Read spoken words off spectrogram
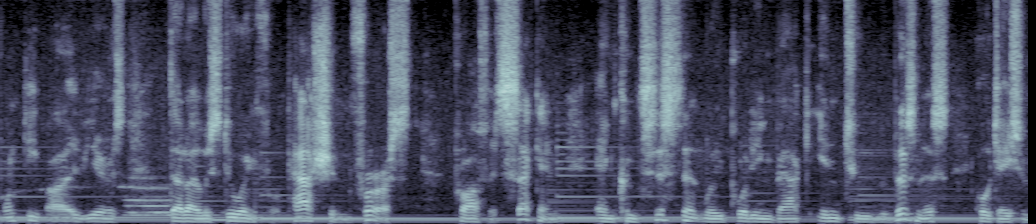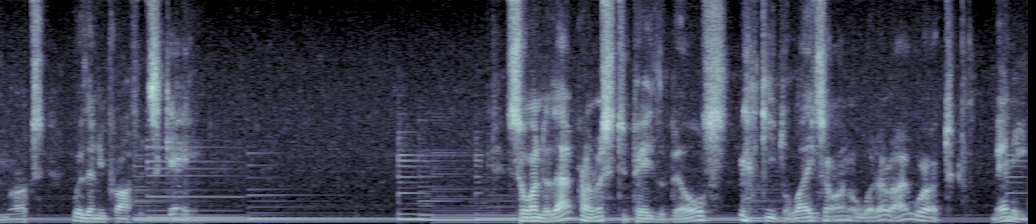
25 years that I was doing for passion first profit second and consistently putting back into the business quotation marks with any profits gained so under that premise to pay the bills keep the lights on or whatever i worked many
